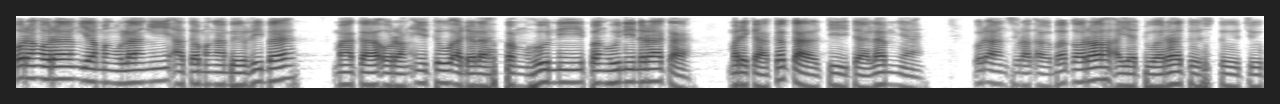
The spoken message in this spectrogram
Orang-orang yang mengulangi atau mengambil riba, maka orang itu adalah penghuni-penghuni neraka. Mereka kekal di dalamnya. Quran surat Al-Baqarah ayat 275.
